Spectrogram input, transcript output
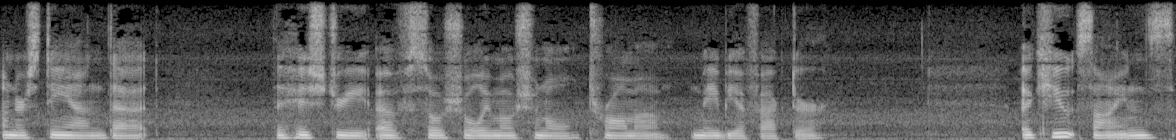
understand that the history of social emotional trauma may be a factor. Acute signs,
